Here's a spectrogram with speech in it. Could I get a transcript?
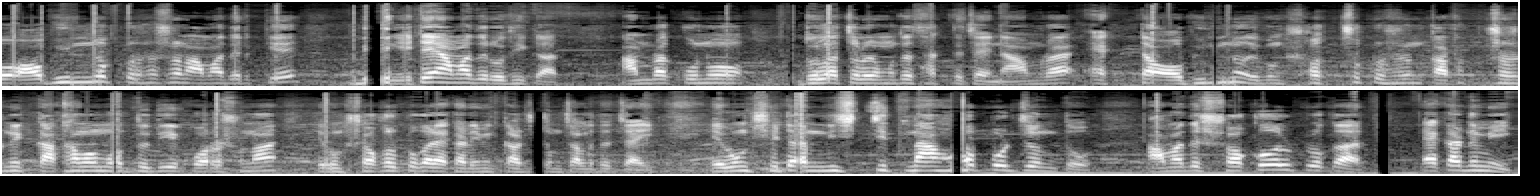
ও অভিন্ন প্রশাসন আমাদেরকে দিন এটাই আমাদের অধিকার। আমরা কোনো দোলাচলের মধ্যে থাকতে চাই না। আমরা একটা অভিন্ন এবং স্বচ্ছ প্রশাসন প্রশাসনিক কাঠামোর মধ্য দিয়ে পড়াশোনা এবং সকল প্রকার একাডেমিক কার্যক্রম চালাতে চাই এবং সেটা নিশ্চিত না হওয়া পর্যন্ত আমাদের সকল প্রকার একাডেমিক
